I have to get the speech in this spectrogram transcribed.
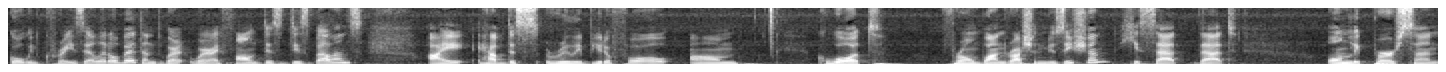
going crazy a little bit, and where where I found this disbalance, I have this really beautiful um, quote from one Russian musician. He said that only person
